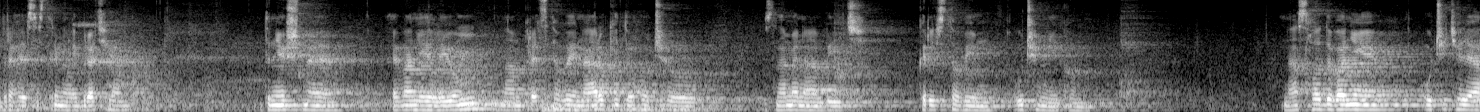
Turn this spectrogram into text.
drahé sestry, milí bratia. Dnešné evanelium nám predstavuje nároky toho, čo znamená byť Kristovým učeníkom. Nasledovanie učiteľa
